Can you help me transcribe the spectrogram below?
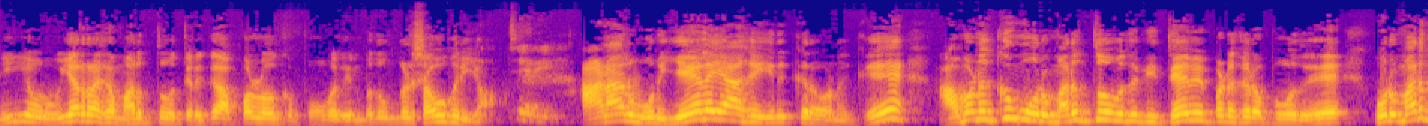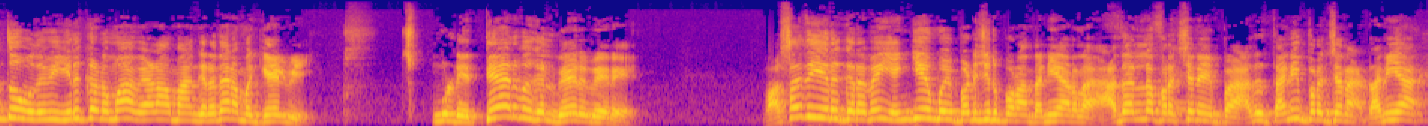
நீங்க ஒரு உயர் ரக மருத்துவத்திற்கு அப்பல்லோவுக்கு போவது என்பது உங்கள் சௌகரியம். ஆனால் ஒரு ஏழையாக இருக்கிறவனுக்கு அவனுக்கும் ஒரு மருத்துவ உதவி தேவைப்படுகிற போது ஒரு மருத்துவ உதவி இருக்கணுமா வேணாமாங்கிறத நம்ம கேள்வி. உங்களுடைய தேர்வுகள் வேறு வேறு. வசதி இருக்கிறவன் எங்கேயும் போய் படிச்சுட்டு போறான் தனியார்ல. அதல்ல பிரச்சனை இப்ப. அது தனி பிரச்சனை. தனியார்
